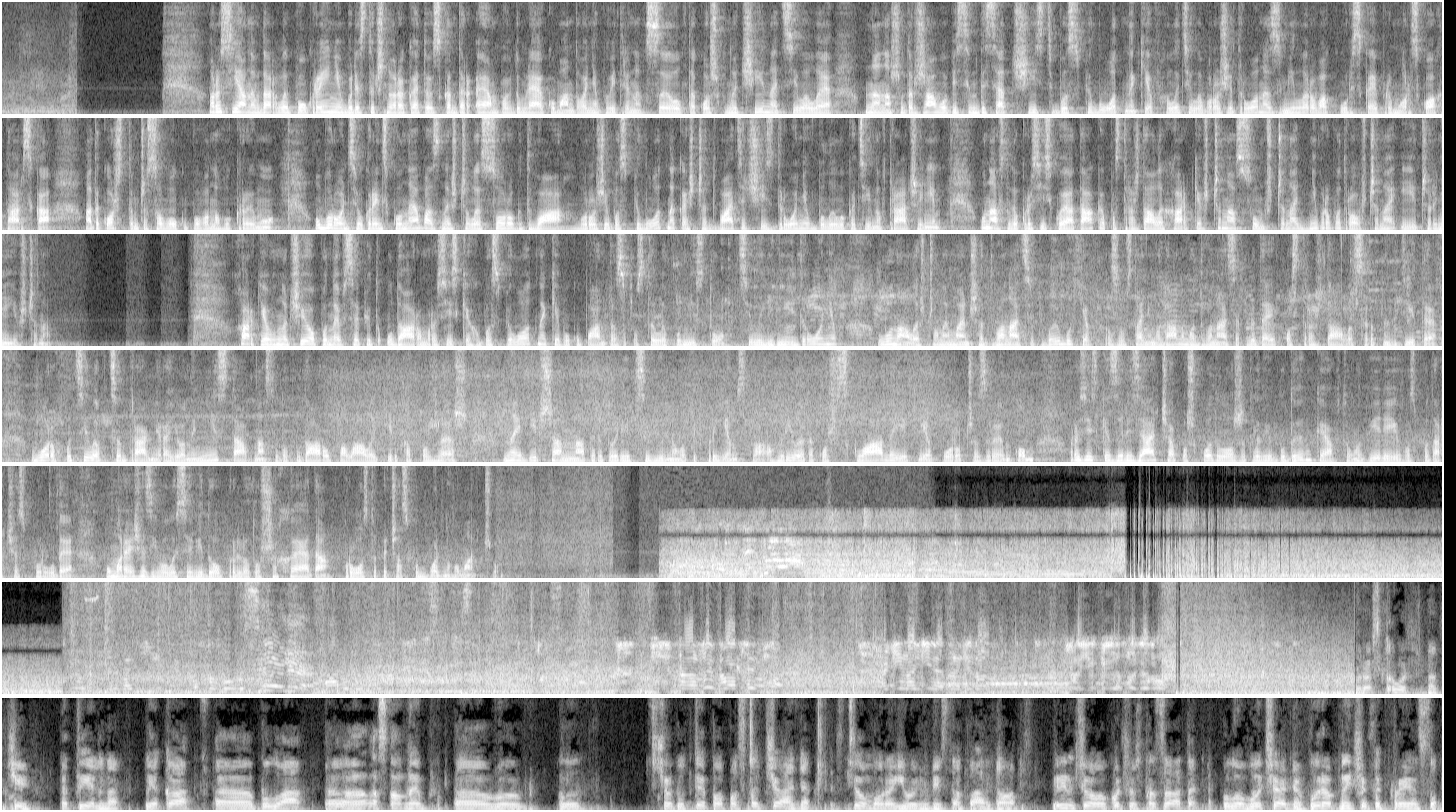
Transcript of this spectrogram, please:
Росіяни вдарили по Україні балістичною ракетою Скандер М. Повідомляє командування повітряних сил. Також вночі націлили на нашу державу 86 безпілотників. Летіли ворожі дрони з Мілерова, Курська і Приморсько-Ахтарська, а також з тимчасово окупованого Криму. Оборонці українського неба знищили 42 ворожі безпілотника. Ще 26 дронів були локаційно втрачені. Унаслідок російської атаки постраждали Харківщина, Сумщина, Дніпропетровщина і Чернігівщина. Харків вночі опинився під ударом російських безпілотників. Окупанти запустили по місту цілий рій дронів. Лунали щонайменше 12 вибухів. За останніми даними, 12 людей постраждали. Серед них діти. Ворог поцілив центральні райони міста. Внаслідок удару палали кілька пожеж. Найбільше на території цивільного підприємства. Горіли також склади, які є поруч із ринком. Російське залізяча пошкодило житлові будинки, автомобілі і господарчі споруди. У мережі з'явилося відео прильоту шахеда просто під час футбольного матчу. Сели! Положи 27. Один один, один один. Заехали, я слышал. Чи котельна, яка е, була е, основним е, щодо теплопостачання в цьому районі міста Харкова. Крім цього, хочу сказати, було влучання виробниче підприємство.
